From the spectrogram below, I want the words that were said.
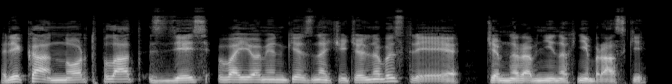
река Нордплат здесь, в Вайоминге, значительно быстрее, чем на равнинах Небраски.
